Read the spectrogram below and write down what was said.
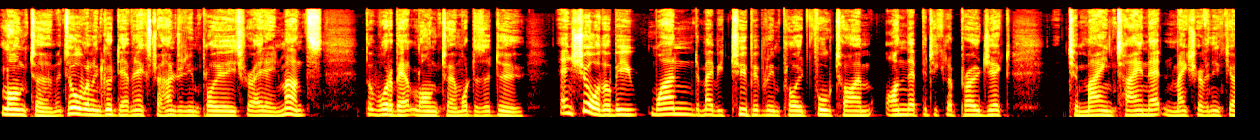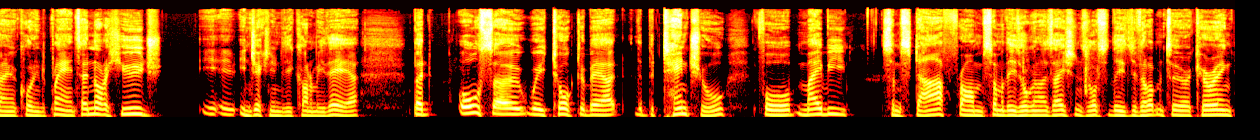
long term? It's all well and good to have an extra 100 employees for 18 months, but what about long term? What does it do? And sure, there'll be one to maybe two people employed full time on that particular project to maintain that and make sure everything's going according to plan. So, not a huge injection into the economy there. But also, we talked about the potential for maybe some staff from some of these organisations. Lots of these developments are occurring.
